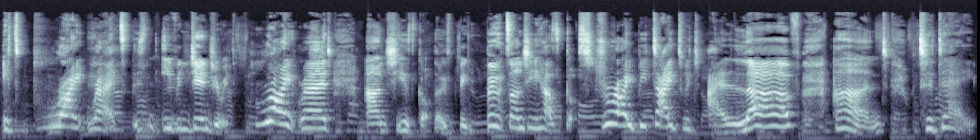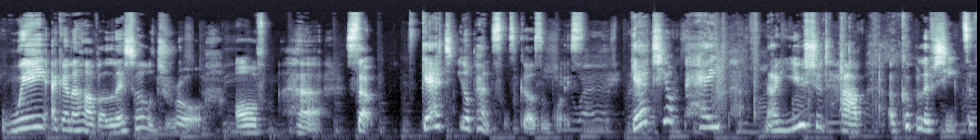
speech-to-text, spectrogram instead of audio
It's bright red, it isn't even ginger, it's bright red and she has got those big boots on. She has got stripy tights which I love and today we are going to have a little draw of her. So Get your pencils, girls and boys. Get your paper. Now, you should have a couple of sheets of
